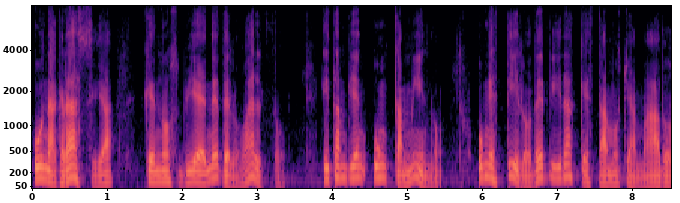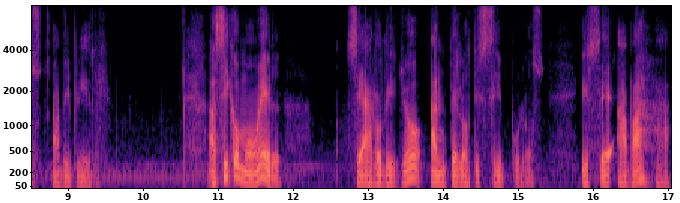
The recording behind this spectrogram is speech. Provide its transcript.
una gracia que nos viene de lo alto y también un camino, un estilo de vida que estamos llamados a vivir. Así como Él se arrodilló ante los discípulos y se abaja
